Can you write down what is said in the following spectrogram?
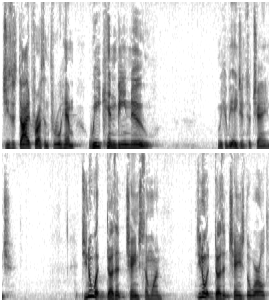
Jesus died for us, and through him, we can be new. We can be agents of change. Do you know what doesn't change someone? Do you know what doesn't change the world?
